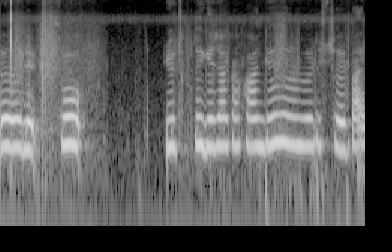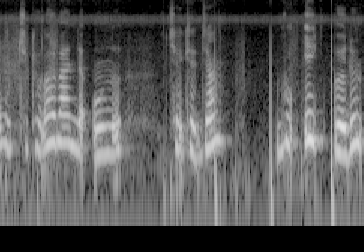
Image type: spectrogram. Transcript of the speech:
böyle şu YouTube'da gezerken falan görüyorum böyle Survivor çıkıyorlar. Ben de onu çekeceğim. Bu ilk bölüm.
